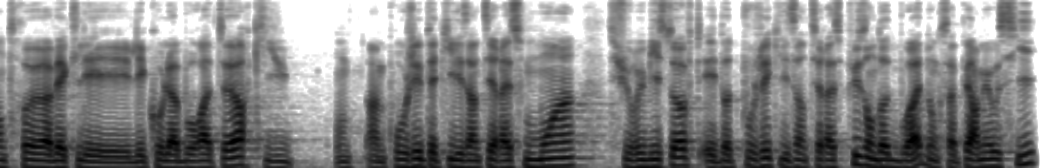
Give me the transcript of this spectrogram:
entre, avec les, collaborateurs qui un projet peut-être qui les intéresse moins sur Ubisoft et d'autres projets qui les intéressent plus dans d'autres boîtes. Donc ça permet aussi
